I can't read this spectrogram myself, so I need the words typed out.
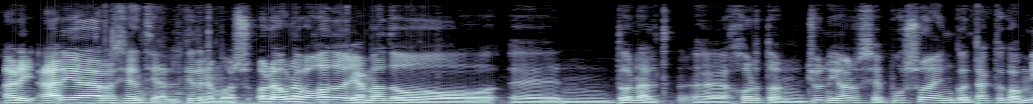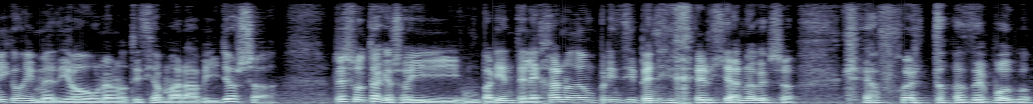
área residencial. ¿Qué tenemos? Hola, un abogado llamado eh, Donald eh, Horton Jr. se puso en contacto conmigo y me dio una noticia maravillosa. Resulta que soy un pariente lejano de un príncipe nigeriano que, que ha muerto hace poco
